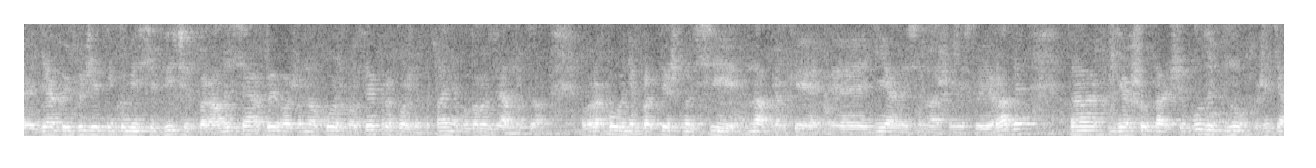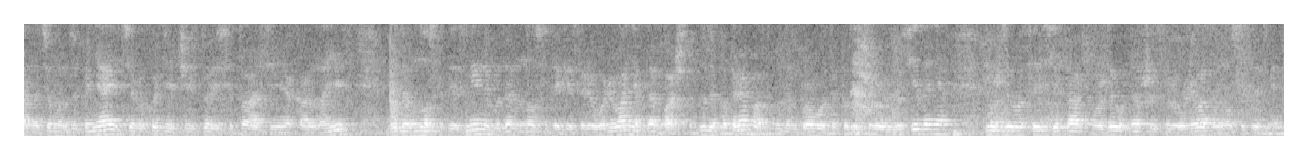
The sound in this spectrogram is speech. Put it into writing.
е, дякую бюджетній комісії, двічі збиралися. Виважено кожна цифра, кожне питання було розглянуто. Враховані практично всі напрямки діяльності нашої міської ради. Так, якщо далі будуть, ну життя на цьому не зупиняється, виходячи з тої ситуації, яка вона є, будемо вносити зміни, будемо вносити якесь регулювання, будемо бачити, буде потреба, будемо проводити позачергові засідання, можливо, сесії так, можливо, будемо щось регулювати, вносити зміни.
